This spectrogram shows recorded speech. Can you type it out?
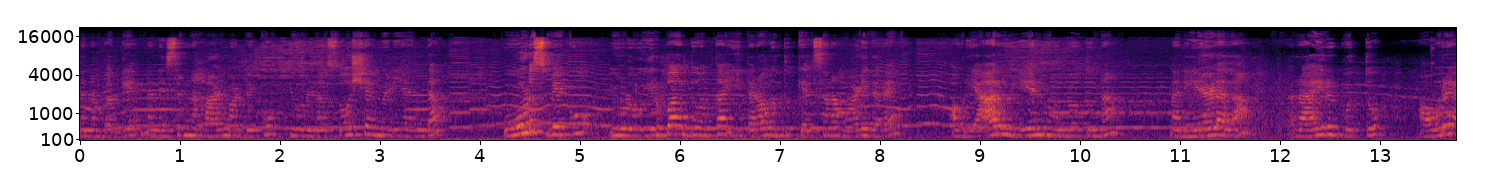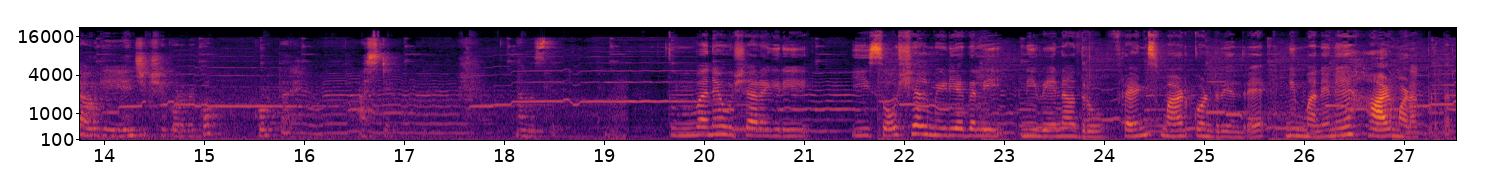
ನನ್ನ ಬಗ್ಗೆ ನನ್ನ ಹೆಸರನ್ನ ಹಾಳು ಮಾಡಬೇಕು, ಇವಳನ್ನ ಸೋಷಿಯಲ್ ಮೀಡಿಯಾದಿಂದ ಓಡಿಸ್ಬೇಕು, ಇವಳು ಇರಬಾರ್ದು ಅಂತ ಈ ಥರ ಒಂದು ಕೆಲಸನ ಮಾಡಿದ್ದಾರೆ ಅವ್ರು ಯಾರು ಏನು ಅನ್ನೋದನ್ನ ನಾನು ಹೇಳಲ್ಲ. ರಾಯರಿಗೆ ಗೊತ್ತು. ಅವರೇ ಅವ್ರಿಗೆ ಏನು ಶಿಕ್ಷೆ ಕೊಡಬೇಕೋ ಕೊಡ್ತಾರೆ. ಅಷ್ಟೇ. ನಮಸ್ತೆ. ತುಂಬಾ ಹುಷಾರಾಗಿರಿ. ಈ ಸೋಷಿಯಲ್ ಮೀಡಿಯಾದಲ್ಲಿ ನೀವೇನಾದರೂ ಫ್ರೆಂಡ್ಸ್ ಮಾಡ್ಕೊಂಡ್ರಿ ಅಂದರೆ ನಿಮ್ಮ ಮನೆಯೇ ಹಾಳು ಮಾಡಾಕ್ಬಿಡ್ತಾರೆ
